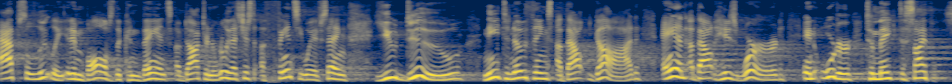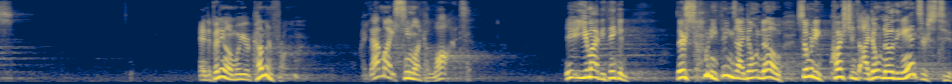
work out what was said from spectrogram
absolutely, it involves the conveyance of doctrine. And really, that's just a fancy way of saying you do need to know things about God and about His Word in order to make disciples. And depending on where you're coming from, that might seem like a lot. You might be thinking, there's so many things I don't know, so many questions I don't know the answers to.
